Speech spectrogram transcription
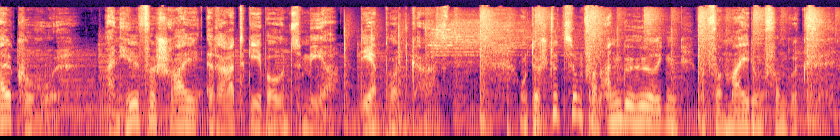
Alkohol. Ein Hilfeschrei, Ratgeber und mehr. Der Podcast. Unterstützung von Angehörigen und Vermeidung von Rückfällen.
